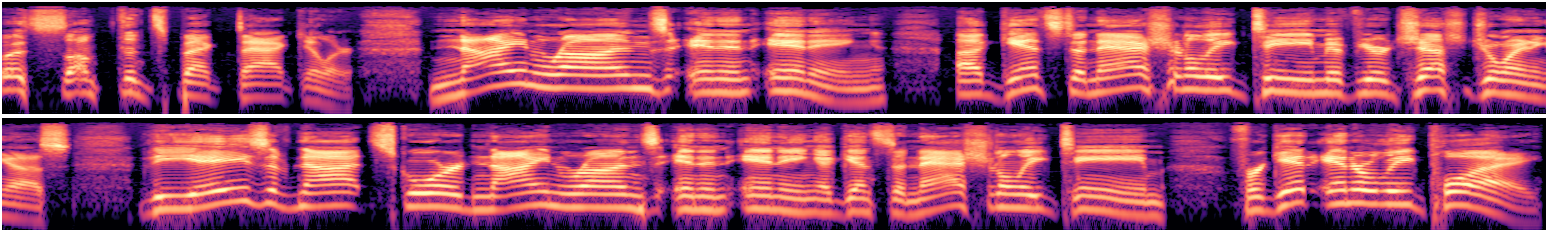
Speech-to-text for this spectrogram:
was something spectacular. Nine runs in an inning against a National League team, if you're just joining us. The A's have not scored nine runs in an inning against a National League team Forget interleague play.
